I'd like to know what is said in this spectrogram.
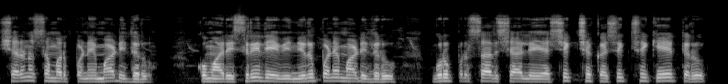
ಶರಣು ಸಮರ್ಪಣೆ ಮಾಡಿದರು. ಕುಮಾರಿ ಶ್ರೀದೇವಿ ನಿರೂಪಣೆ ಮಾಡಿದರು. ಗುರುಪ್ರಸಾದ್ ಶಾಲೆಯ ಶಿಕ್ಷಕ, ಶಿಕ್ಷಕೇತರು,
